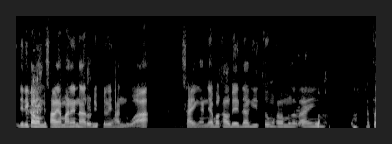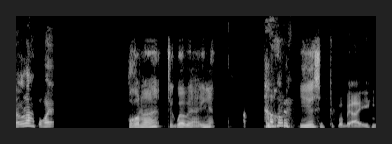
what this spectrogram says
jadi kalau misalnya mana naruh di pilihan dua saingannya bakal beda gitu kalau menurut aing. Gak tau lah pokoknya pokoknya cek babe aing ya iya sih Bobe aing.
